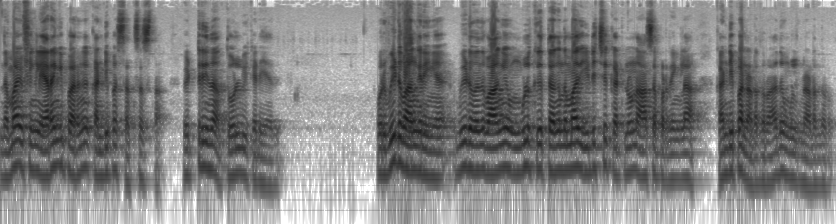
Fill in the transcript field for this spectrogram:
இந்த மாதிரி விஷயங்களை இறங்கி பாருங்கள் கண்டிப்பாக சக்ஸஸ் தான். வெற்றி தான் தோல்வி கிடையாது. ஒரு வீடு வாங்குறீங்க வீடு வந்து வாங்கி உங்களுக்கு தகுந்த மாதிரி இடித்து கட்டணும்னு ஆசைப்பட்றீங்களா? கண்டிப்பாக நடந்துடும் அது உங்களுக்கு நடந்துடும்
